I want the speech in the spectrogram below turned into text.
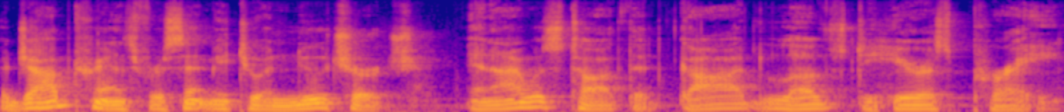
A job transfer sent me to a new church, and I was taught that God loves to hear us pray.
